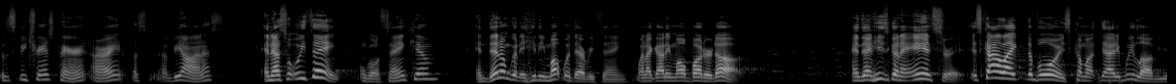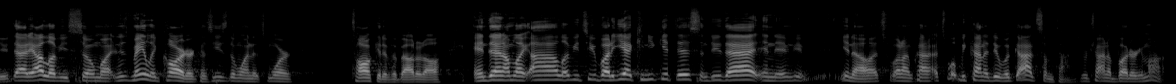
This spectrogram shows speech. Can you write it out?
let's be transparent, all right? Let's be honest. And that's what we think. I'm going to thank him, and then I'm going to hit him up with everything when I got him all buttered up. And then he's going to answer it. It's kind of like the boys come up, Daddy, we love you. Daddy, I love you so much. And it's mainly Carter because he's the one that's more talkative about it all. And then I'm like, ah, I love you too, buddy. Yeah, can you get this and do that? And, and you know, that's what I'm kind of, that's what we kind of do with God sometimes. We're trying to butter him up.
